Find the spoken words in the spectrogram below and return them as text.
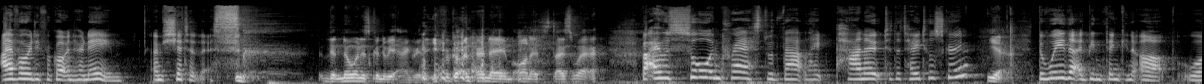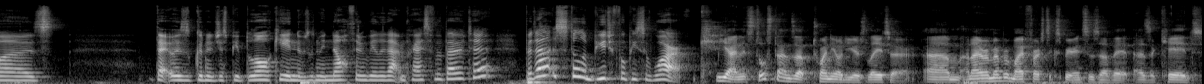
I've already forgotten her name. I'm shit at this. that no one is going to be angry that you've forgotten her name. Honest, I swear. but I was so impressed with that like pan out to the title screen. Yeah, The way that I'd been thinking it up was that it was going to just be blocky and there was going to be nothing really that impressive about it. But that's still a beautiful piece of work. yeah, and it still stands up twenty odd years later. Um, and I remember my first experiences of it as a kid.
